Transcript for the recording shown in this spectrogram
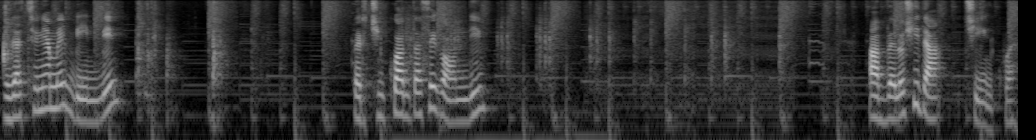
Ed azioniamo il bimbi per 50 secondi a velocità 5.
